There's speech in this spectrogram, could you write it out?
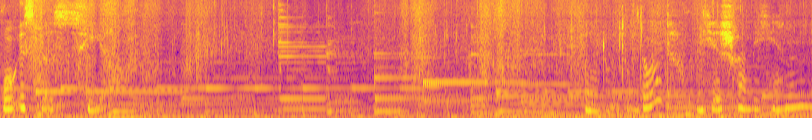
Wo ist das hier? Hier schreibe ich hin.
